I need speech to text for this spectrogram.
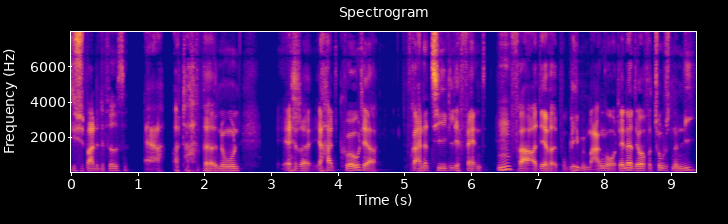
De synes bare, det er det fedeste. Ja, og der har været nogen... Altså, jeg har et quote her fra en artikel, jeg fandt Mm. fra, og det har været et problem i mange år. Den her, det var fra 2009,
